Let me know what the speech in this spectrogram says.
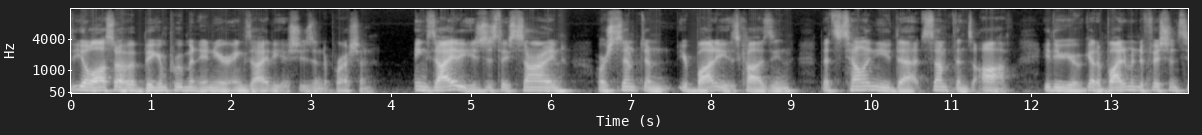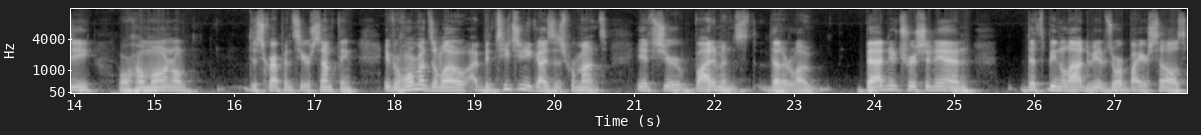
you'll also have a big improvement in your anxiety issues and depression. Anxiety is just a sign or symptom your body is causing that's telling you that something's off. Either you've got a vitamin deficiency or hormonal discrepancy or something. If your hormones are low, I've been teaching you guys this for months. It's your vitamins that are low. Bad nutrition in that's being allowed to be absorbed by your cells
